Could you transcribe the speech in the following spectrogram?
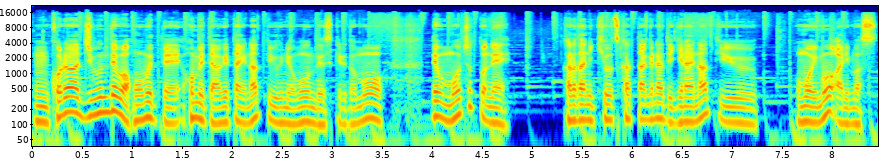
うん、これは自分では褒めて、褒めてあげたいなっていうふうに思うんですけれども、でももうちょっとね、体に気を使ってあげないといけないなっていう思いもあります。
